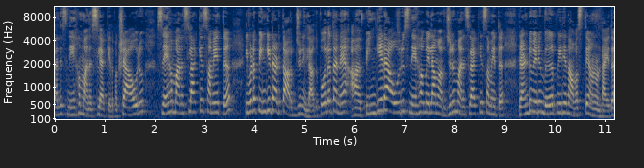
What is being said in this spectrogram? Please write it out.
തന്റെ സ്നേഹം മനസ്സിലാക്കിയത്. പക്ഷെ ആ ഒരു സ്നേഹം മനസ്സിലാക്കിയ സമയത്ത് ഇവിടെ പിങ്കിയുടെ അടുത്ത് അർജുനില്ല. അതുപോലെ തന്നെ പിങ്കിയുടെ ആ ഒരു സ്നേഹമെല്ലാം അർജുനും മനസ്സിലാക്കിയ സമയത്ത് രണ്ടുപേരും വേർപിരിയുന്ന അവസ്ഥയാണ് ഉണ്ടായത്.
